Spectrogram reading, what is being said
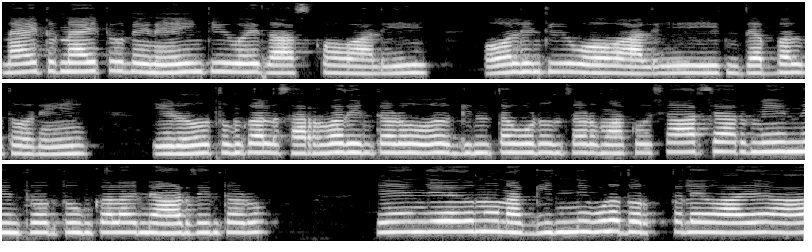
నైట్ నైట్ నేను ఏంటి పోయి దాచుకోవాలి? ఓలింటికి పోవాలి? దెబ్బలతోనే వీడు తుంకలు సర్వ తింటాడు గింత కూడా ఉంటాడు మాకు. సార్ సార్ మేము తింటాడు తుంకలన్నీ ఆడు తింటాడు. ఏం చేయదు నాకు గిన్నె కూడా దొరకలేవాయా?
